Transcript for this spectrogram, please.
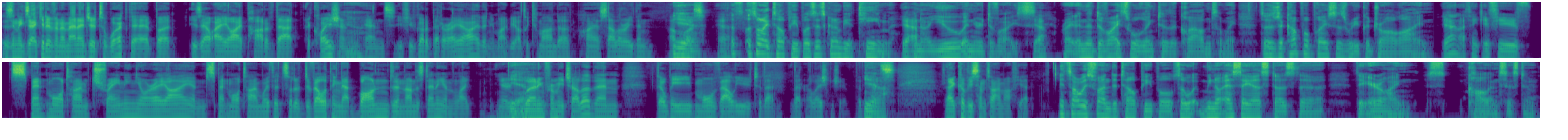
as an executive and a manager to work there, but is our AI part of that equation? Yeah. And if you've got a better AI, then you might be able to command a higher salary than otherwise. Yeah, yeah. That's, that's, what I tell people: is it's going to be a team. Yeah, you know, you and your device. Yeah, right, and the device will link to the cloud in some way. So there's a couple places where you could draw a line. Yeah, I think if you've spent more time training your AI and spent more time with it, sort of developing that bond and understanding and like you know yeah. learning from each other, then there'll be more value to that that relationship. But yeah. that could be some time off yet. It's always fun to tell people. So you know, SAS does the the airline call-in system,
